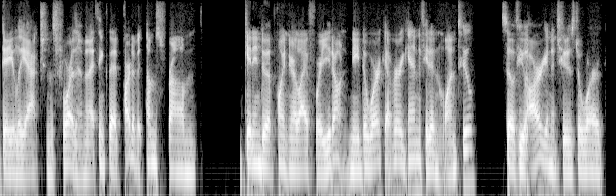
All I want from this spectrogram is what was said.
daily actions for them, and I think that part of it comes from getting to a point in your life where you don't need to work ever again if you didn't want to. So if you are going to choose to work,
